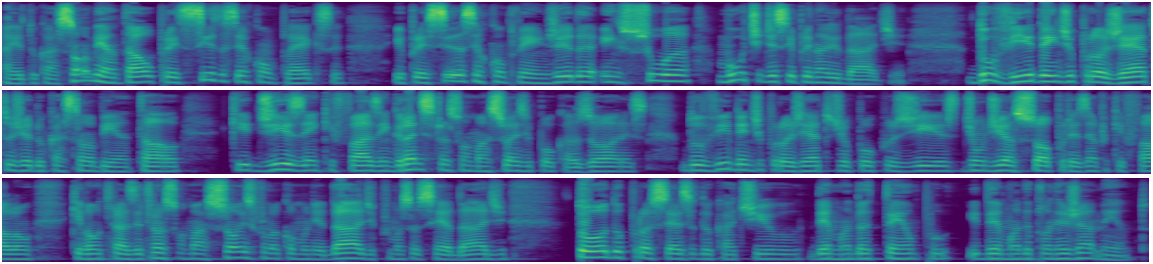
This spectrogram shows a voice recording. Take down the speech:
a educação ambiental precisa ser complexa e precisa ser compreendida em sua multidisciplinaridade. Duvidem de projetos de educação ambiental que dizem que fazem grandes transformações em poucas horas, duvidem de projetos de poucos dias, de um dia só, por exemplo, que falam que vão trazer transformações para uma comunidade, para uma sociedade. Todo o processo educativo demanda tempo e demanda planejamento.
